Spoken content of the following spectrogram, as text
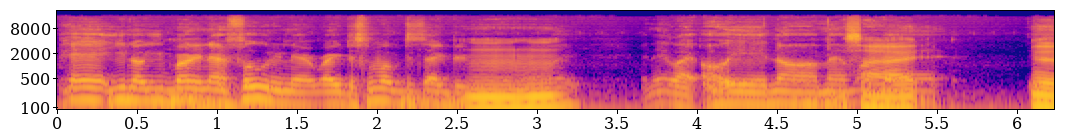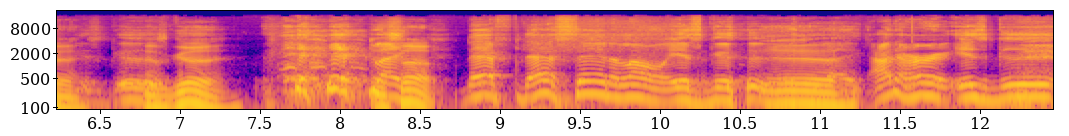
pan, you know you burning that food in there, right? The smoke detector, Mhm. right? and they're like, oh yeah, no man, It's my alright. bad. yeah. It's good. It's good. like up? that that saying alone is good. Yeah. Like I done heard it's good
